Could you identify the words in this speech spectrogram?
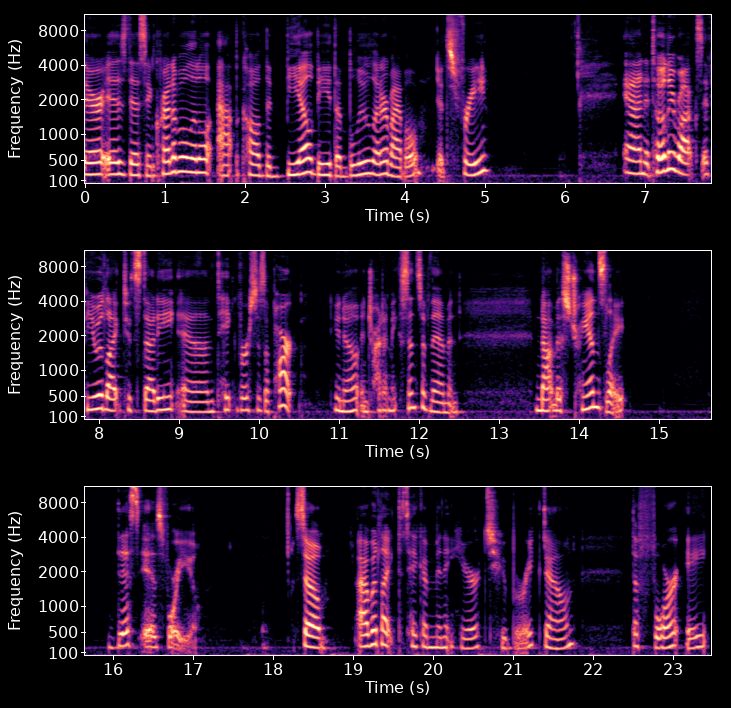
There is this incredible little app called the BLB, the Blue Letter Bible. It's free. And it totally rocks if you would like to study and take verses apart, you know, and try to make sense of them and not mistranslate. This is for you. So, I would like to take a minute here to break down the 4 8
